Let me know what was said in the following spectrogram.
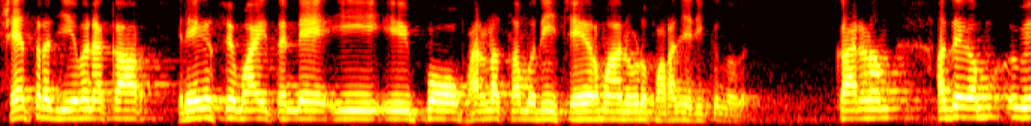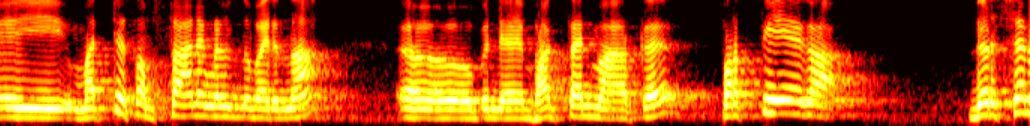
ക്ഷേത്ര ജീവനക്കാർ രഹസ്യമായി തന്നെ ഈ ഇപ്പോൾ ഭരണസമിതി ചെയർമാനോട് പറഞ്ഞിരിക്കുന്നത്. കാരണം അദ്ദേഹം ഈ മറ്റ് സംസ്ഥാനങ്ങളിൽ നിന്ന് വരുന്ന പിന്നെ ഭക്തന്മാർക്ക് പ്രത്യേക ദർശന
